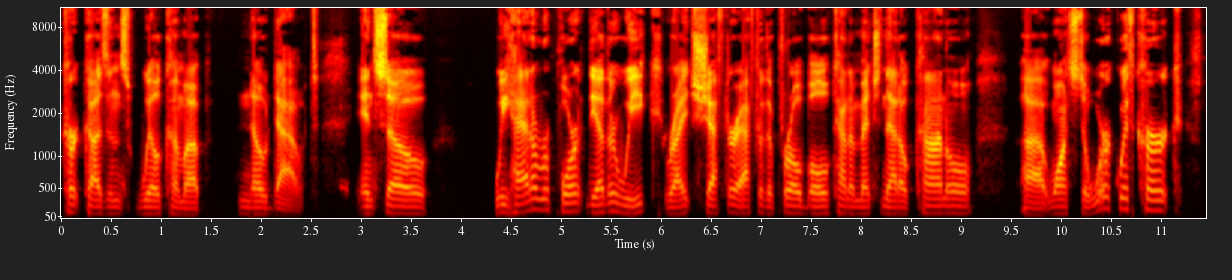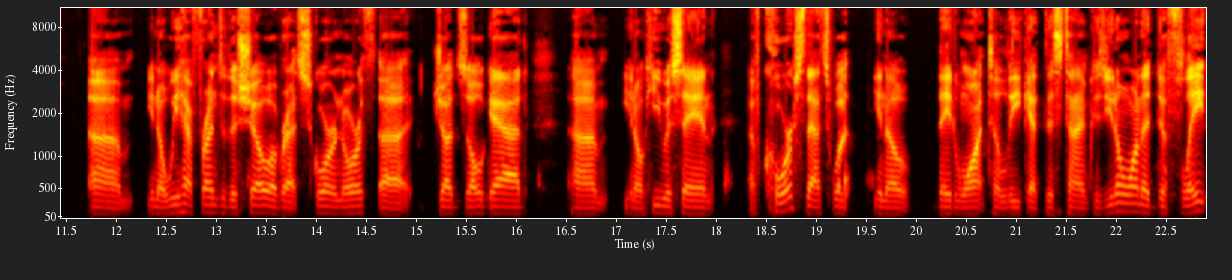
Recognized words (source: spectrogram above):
Kirk Cousins will come up, no doubt. And so we had a report the other week, right? Schefter after the Pro Bowl kind of mentioned that O'Connell uh, wants to work with Kirk. Um, you know, we have friends of the show over at SKOR North, uh, Judd Zulgad. Um, you know, he was saying, of course, that's what, you know, they'd want to leak at this time because you don't want to deflate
